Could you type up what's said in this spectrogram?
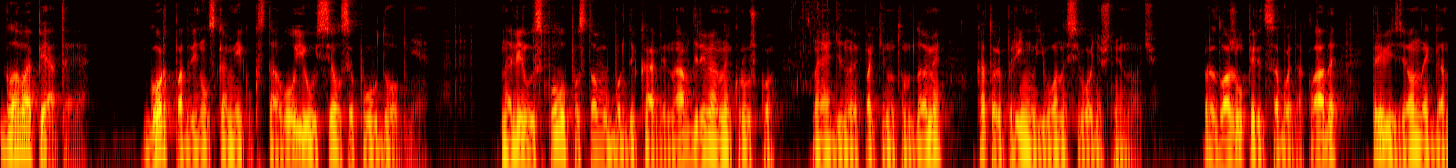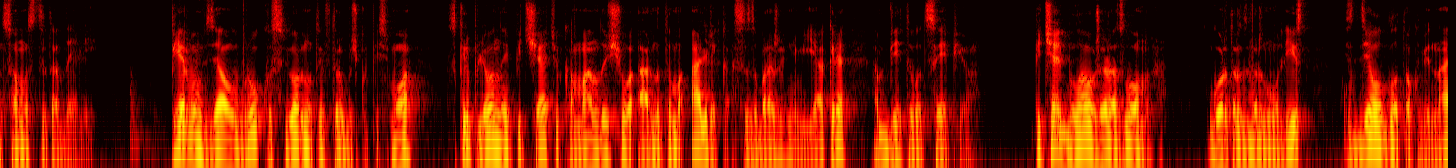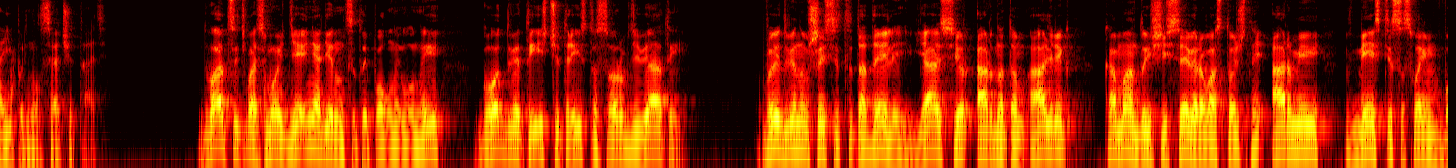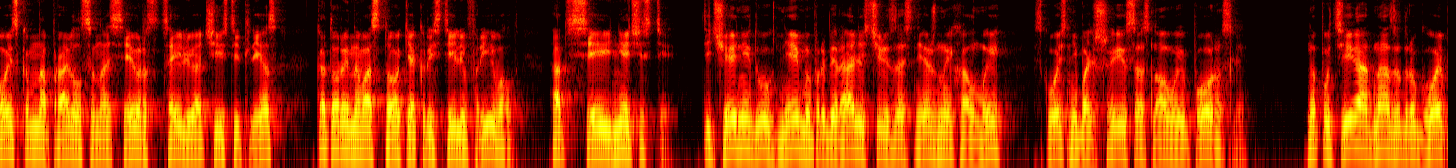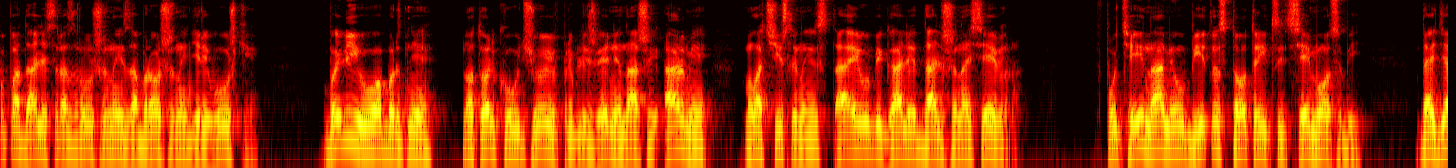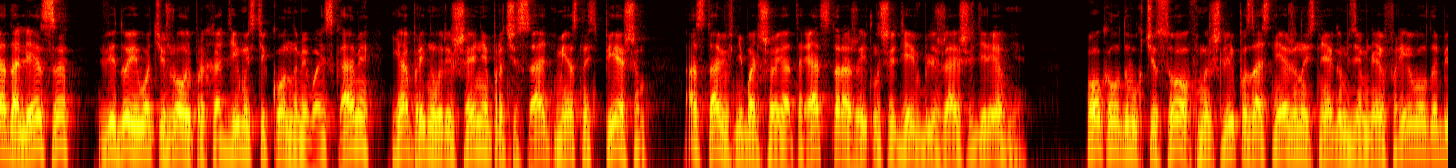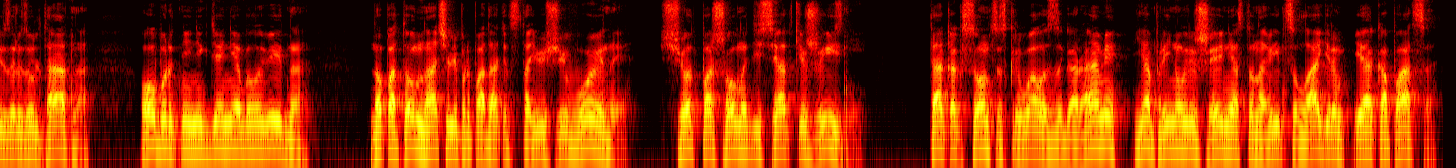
Глава пятая. Горд подвинул скамейку к столу и уселся поудобнее. Налил из полупустого бурдюка вина в деревянную кружку, найденную в покинутом доме, который принял его на сегодняшнюю ночь. Разложил перед собой доклады, привезенные гонцом из цитаделей. Первым взял в руку свернутое в трубочку письмо, скрепленное печатью командующего Арнотема Альрика с изображением якоря, обвитого цепью. Печать была уже разломана. Горд развернул лист – сделал глоток вина и принялся читать. «Двадцать восьмой день одиннадцатой полной луны, год 2349. Выдвинувшись из цитадели, я, сир Арнотом Альрик, командующий северо-восточной армией, вместе со своим войском направился на север с целью очистить лес, который на востоке окрестили Фриволд, от всей нечисти. В течение двух дней мы пробирались через заснеженные холмы сквозь небольшие сосновые поросли. На пути одна за другой попадались разрушенные и заброшенные деревушки. Были и оборотни, но только учуяв приближение нашей армии, малочисленные стаи убегали дальше на север. В пути нами убито 137 особей. Дойдя до леса, ввиду его тяжелой проходимости конными войсками, я принял решение прочесать местность пешим, оставив небольшой отряд сторожить лошадей в ближайшей деревне. Около двух часов мы шли по заснеженной снегом земле Фриволда безрезультатно. Оборотней нигде не было видно. Но потом начали пропадать отстающие воины. Счет пошел на десятки жизней. Так как солнце скрывалось за горами, я принял решение остановиться лагерем и окопаться.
